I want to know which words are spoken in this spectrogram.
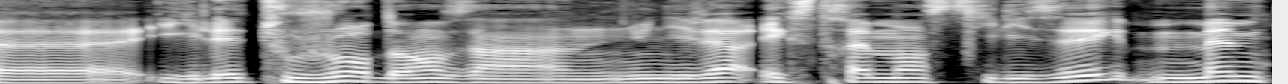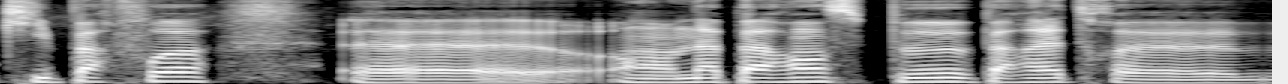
euh, il est toujours dans un univers extrêmement stylisé, même qui parfois, euh, en apparence, peut paraître, euh,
